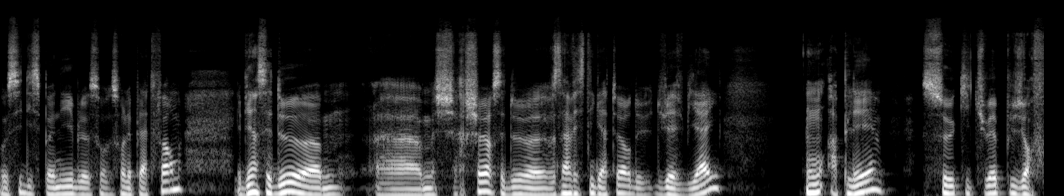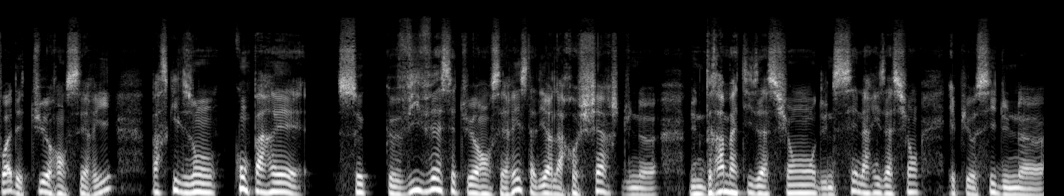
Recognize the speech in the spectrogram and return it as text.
aussi disponible sur, sur, les plateformes. Eh bien, ces deux chercheurs, ces deux investigateurs du, du FBI ont appelé ceux qui tuaient plusieurs fois des tueurs en série parce qu'ils ont comparé ce que vivait ces tueurs en série, c'est-à-dire la recherche d'une dramatisation, d'une scénarisation et puis aussi d'une euh,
